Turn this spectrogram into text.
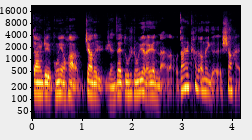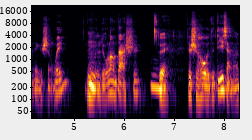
当然，这个工业化这样的人在都市中越来越难了。我当时看到那个上海那个沈巍那个流浪大师，对的时候，我就第一想到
